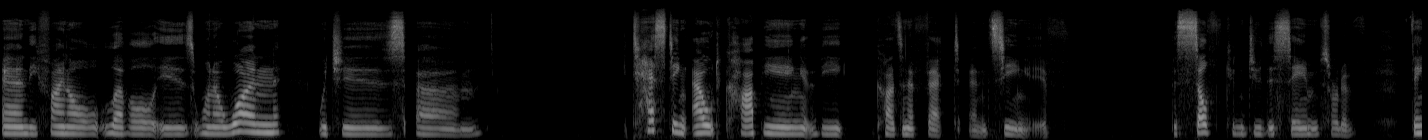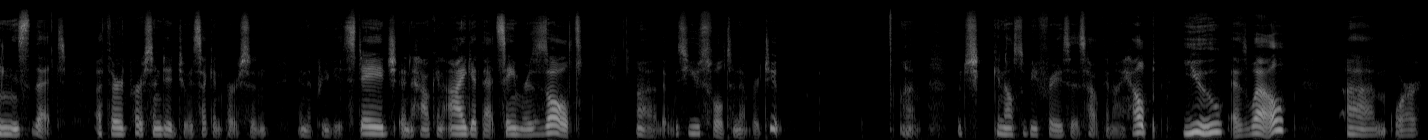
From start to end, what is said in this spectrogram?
And the final level is 101, which is um, testing out copying the cause and effect and seeing if the self can do the same sort of things that a third person did to a second person in the previous stage, and how can I get that same result uh, that was useful to number two. Um, which can also be phrases how can I help you as well, um, or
